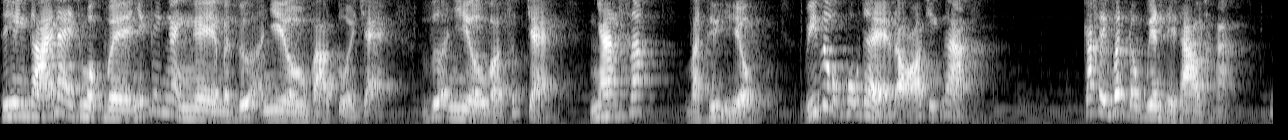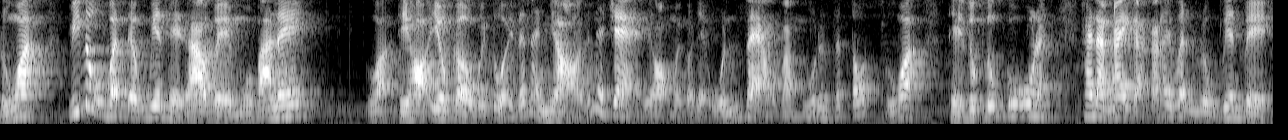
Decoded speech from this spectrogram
Thì hình thái này thuộc về những cái ngành nghề mà dựa nhiều vào tuổi trẻ, dựa nhiều vào sức trẻ, nhan sắc và thị hiếu. Ví dụ cụ thể đó chính là các cái vận động viên thể thao chẳng hạn, đúng không ạ? Ví dụ vận động viên thể thao về múa ba lê đúng không thì họ yêu cầu cái tuổi rất là nhỏ rất là trẻ thì họ mới có thể uốn dẻo và múa được rất tốt đúng không ạ? Thể dục dụng cụ này hay là ngay cả các cái vận động viên về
